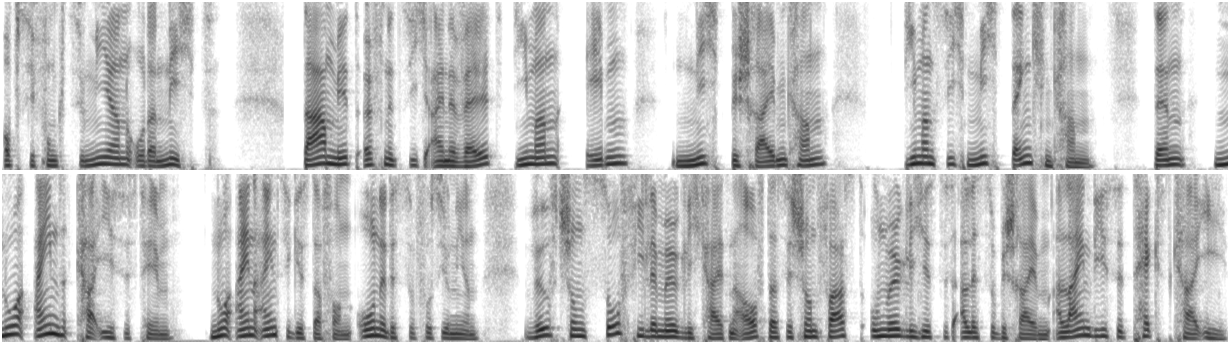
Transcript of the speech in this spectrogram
ob sie funktionieren oder nicht. Damit öffnet sich eine Welt, die man eben nicht beschreiben kann, die man sich nicht denken kann. Denn nur ein KI-System, nur ein einziges davon, ohne das zu fusionieren, wirft schon so viele Möglichkeiten auf, dass es schon fast unmöglich ist, das alles zu beschreiben. Allein diese Text-KI.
